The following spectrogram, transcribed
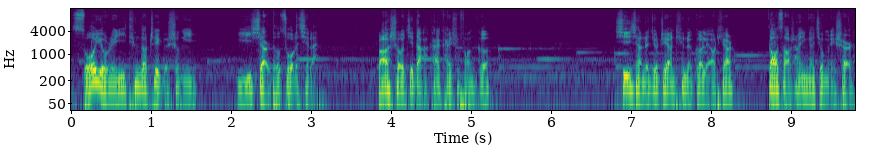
所有人一听到这个声音，一下都坐了起来，把手机打开开始放歌。心想着就这样听着歌聊天，到早上应该就没事了。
